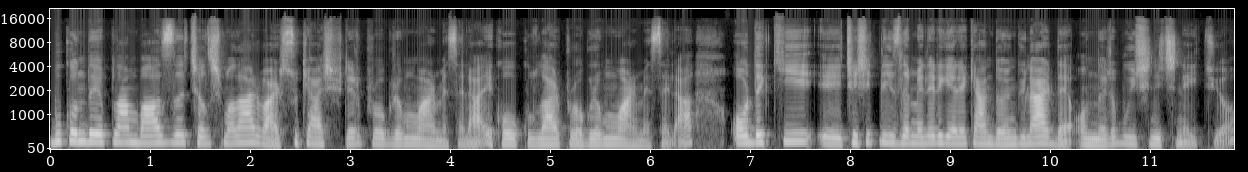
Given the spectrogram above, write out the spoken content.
Bu konuda yapılan bazı çalışmalar var. Su kaşifleri programı var mesela. Eko okullar programı var mesela. Oradaki e, çeşitli izlemeleri gereken döngüler de onları bu işin içine itiyor.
